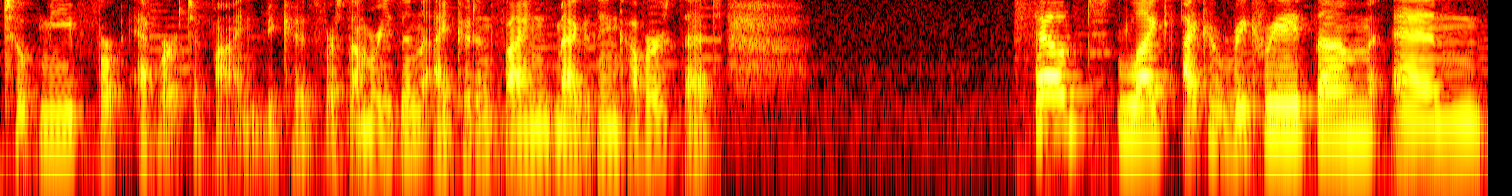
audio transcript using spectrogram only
took me forever to find because for some reason I couldn't find magazine covers that felt like I could recreate them and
